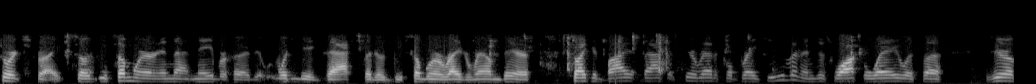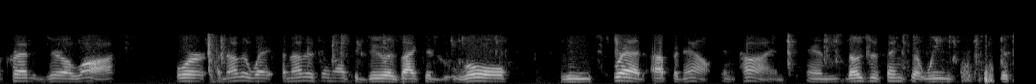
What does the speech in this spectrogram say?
short strike. So it'd be somewhere in that neighborhood. It wouldn't be exact, but it would be somewhere right around there. So I could buy it back at theoretical break even and just walk away with a zero credit, zero loss. Or another way, another thing I could do is I could roll the spread up and out in time, and those are things that we, just,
